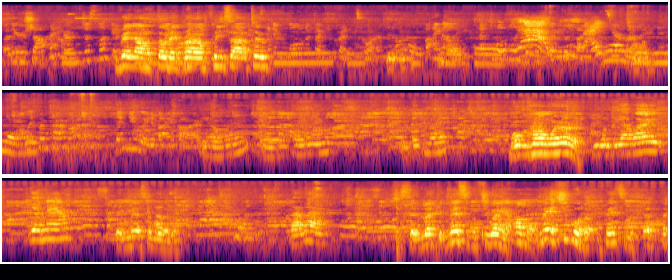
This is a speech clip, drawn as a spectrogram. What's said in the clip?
Whether you're shopping or just looking. You ready to throw that brown piece out too? And it won't affect your credit score. Finally, a totally different way to finance your loan. Only from Carvana. The new way to buy a car. You alright? You gonna play now? You gonna play? What was wrong with her? You gonna be alright? Yeah, now? They're messing with her. Bye bye. She said, look, you messing with you ain't. I'm gonna mess you up. Mess with her.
